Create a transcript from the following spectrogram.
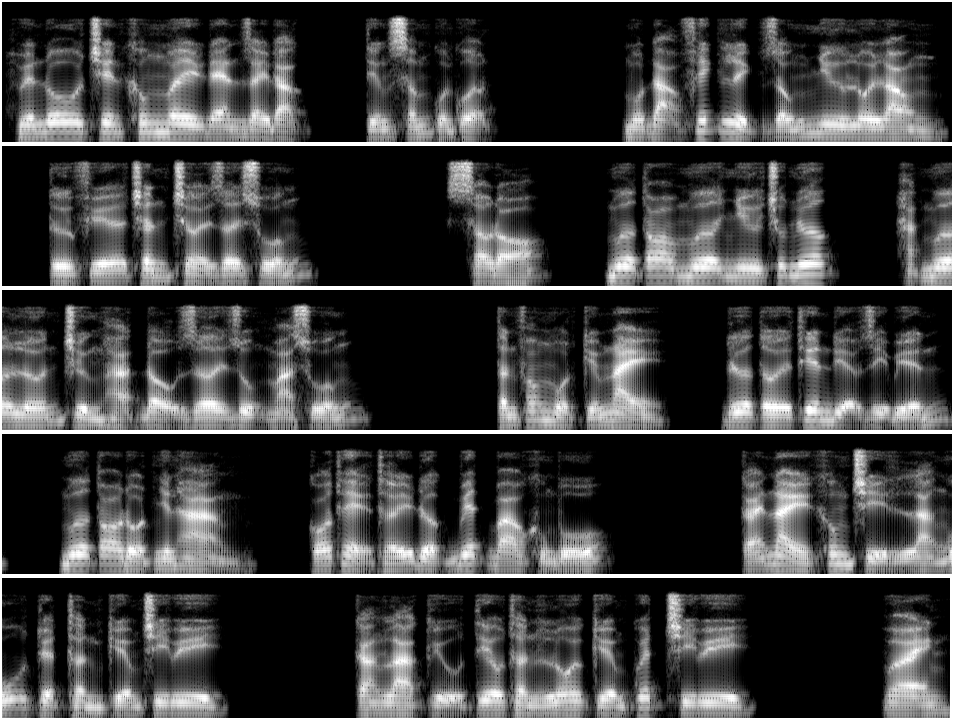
Huyền đô trên không mây đen dày đặc, tiếng sấm cuồn cuộn. Một đạo phích lịch giống như lôi long, từ phía chân trời rơi xuống. Sau đó, mưa to mưa như chút nước, hạt mưa lớn chừng hạt đậu rơi rụng mà xuống. Tần Phong một kiếm này, đưa tới thiên địa dị biến, mưa to đột nhiên hàng, có thể thấy được biết bao khủng bố. Cái này không chỉ là ngũ tuyệt thần kiếm chi uy, càng là cựu tiêu thần lôi kiếm quyết chi uy. Và anh,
